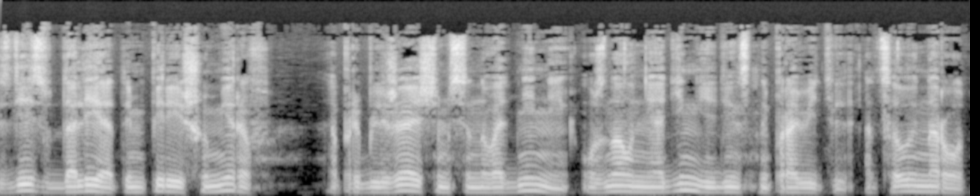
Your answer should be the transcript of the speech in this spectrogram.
Здесь, вдали от империи шумеров, о приближающемся наводнении узнал не один единственный правитель, а целый народ.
